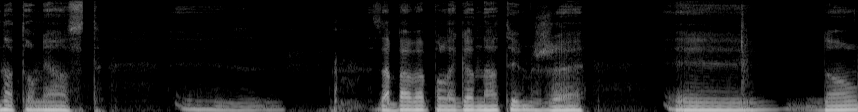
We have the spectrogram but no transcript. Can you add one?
Natomiast yy, zabawa polega na tym, że yy, no,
